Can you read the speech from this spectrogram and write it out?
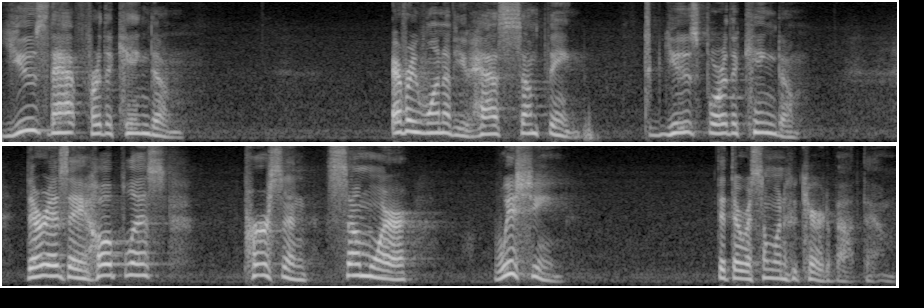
use that for the kingdom. Every one of you has something to use for the kingdom. There is a hopeless person somewhere wishing that there was someone who cared about them.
